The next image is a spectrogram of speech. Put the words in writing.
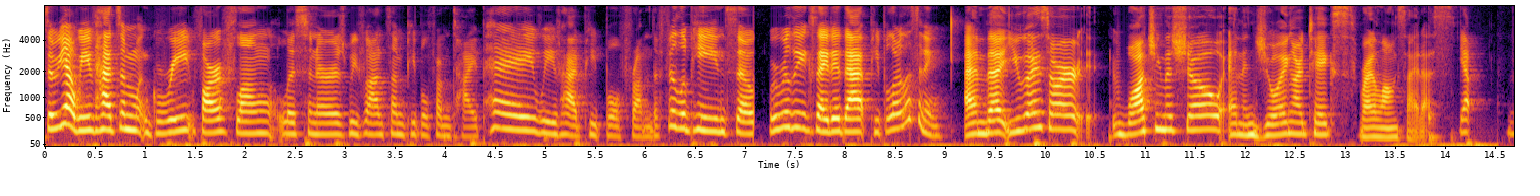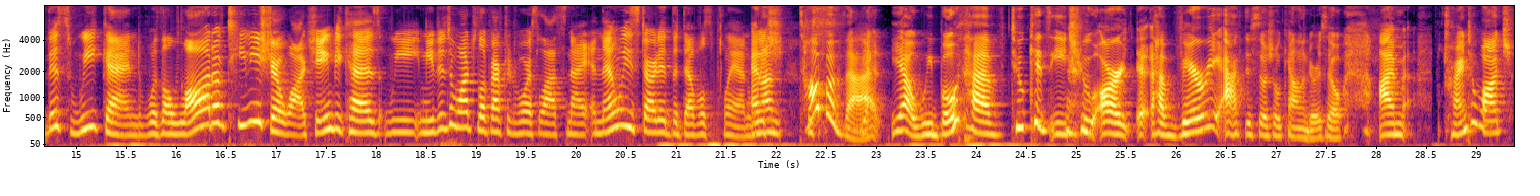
So yeah, we've had some great far-flung listeners. We've got some people from Taipei. We've had people from the Philippines. So we're really excited that people are listening. And that you guys are watching the show and enjoying our takes right alongside us. Yep. This weekend was a lot of TV show watching because we needed to watch Love After Divorce last night, and then we started The Devil's Plan. And on top of that, yeah. we both have two kids each who are have very active social calendars. So I'm trying to watch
